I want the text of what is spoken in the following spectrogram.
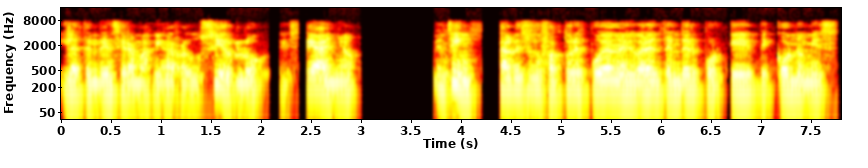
y la tendencia era más bien a reducirlo este año. En fin, tal vez esos factores puedan ayudar a entender por qué The Economist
